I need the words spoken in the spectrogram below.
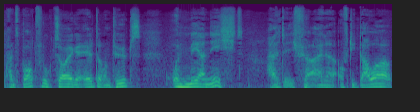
Transportflugzeuge älteren Typs und mehr nicht, halte ich für eine auf die Dauer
